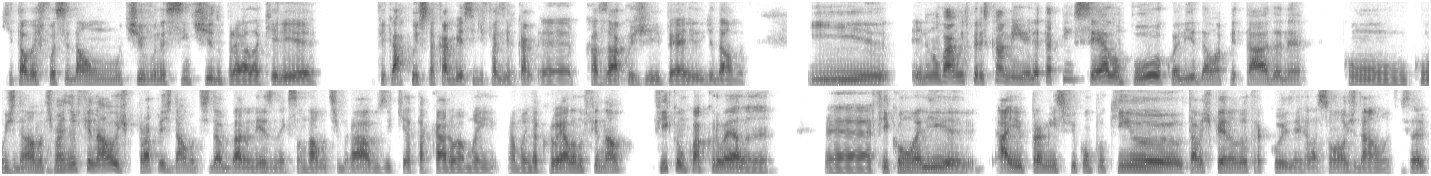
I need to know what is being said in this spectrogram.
que talvez fosse dar um motivo nesse sentido para ela querer ficar com isso na cabeça de fazer é, casacos de pele de dálmata. E uhum. ele não vai muito por esse caminho, ele até pincela um pouco ali, dá uma pitada, né, com, com os dálmatas, mas no final os próprios dálmatas da baronesa, né, que são dálmatas bravos e que atacaram a mãe, a mãe da Cruella, no final ficam com a Cruella, né? É, ficam ali. Aí, para mim, isso ficou um pouquinho. Eu tava esperando outra coisa em relação aos Dálmatas, sabe?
